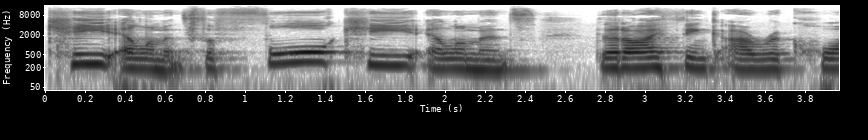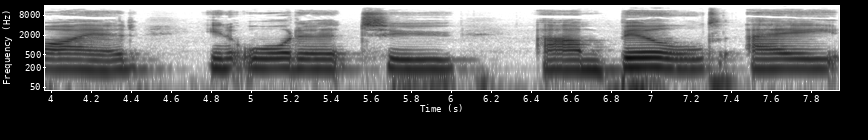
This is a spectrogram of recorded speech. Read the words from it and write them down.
key elements, the four key elements that I think are required in order to um, build a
